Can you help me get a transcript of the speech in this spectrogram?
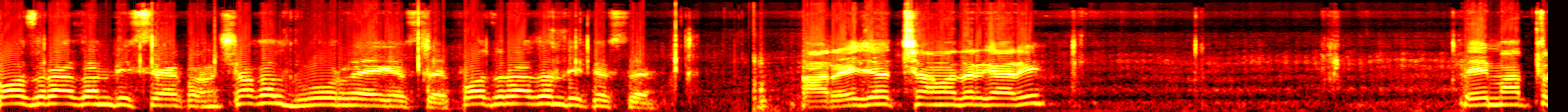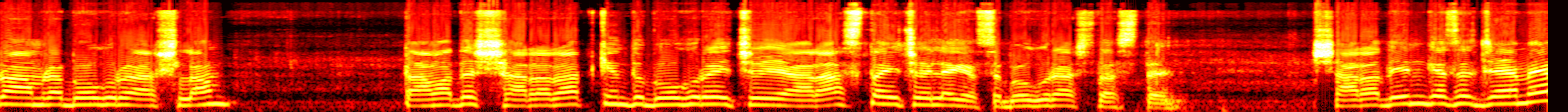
পজরা আজান দিচ্ছে এখন। সকাল ভোর হয়ে গেছে পজরা আজান দিতেছে। আর এই যে হচ্ছে আমাদের গাড়ি। এই মাত্র আমরা বগুড়ে আসলাম। তা আমাদের সারা রাত কিন্তু বগুড়াই আর রাস্তায় চলে গেছে বগুড়া আস্তে আস্তে। সারাদিন গেছে জ্যামে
